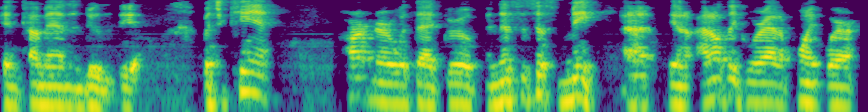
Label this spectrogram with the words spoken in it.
can come in and do the deal. But you can't partner with that group. And this is just me. Uh, you know, I don't think we're at a point where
